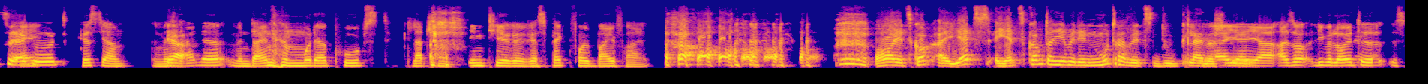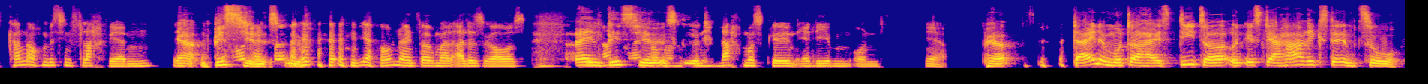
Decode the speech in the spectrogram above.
Sehr hey, gut. Christian, wenn, ja. deine, wenn deine Mutter pupst, klatschen Stinktiere respektvoll Beifall. Oh, jetzt kommt, äh, jetzt, jetzt kommt doch hier mit den Mutterwitzen, du kleiner Ja, ja, ja. Also, liebe Leute, es kann auch ein bisschen flach werden. Ja, ein bisschen ist gut. Wir hauen einfach mal alles raus. Ein bisschen ist gut. Lachmuskeln erleben und ja. Ja. Deine Mutter heißt Dieter und ist der haarigste im Zoo.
